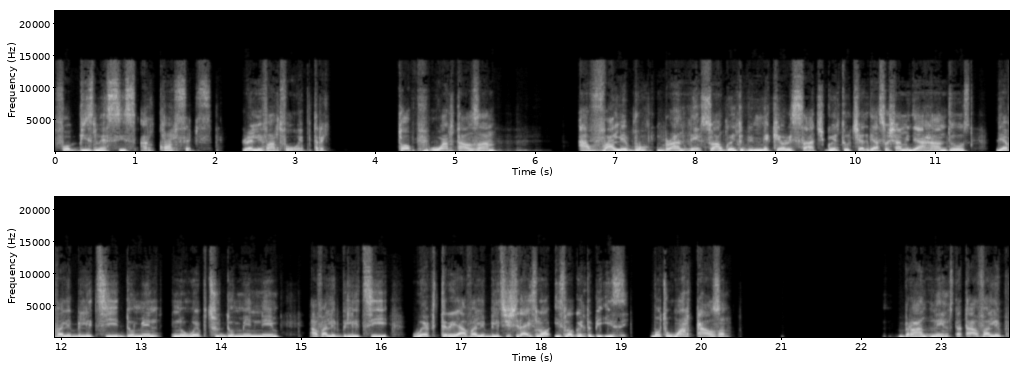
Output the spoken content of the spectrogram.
for businesses and concepts relevant for Web3. Top 1,000 available brand name. So I'm going to be making research, going to check their social media handles, the availability, domain, you know, Web2 domain name availability, Web3 availability. You see that it's not, it's not going to be easy but 1,000 brand names that are available,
